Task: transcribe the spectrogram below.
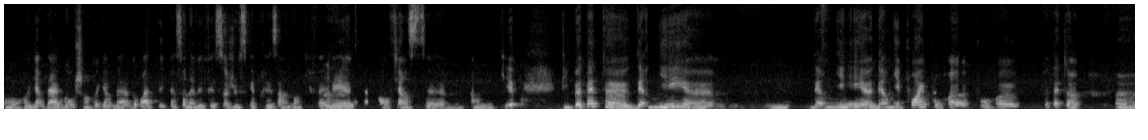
on regardait à gauche, on regardait à droite et personne n'avait fait ça jusqu'à présent. Donc, il fallait mm-hmm. faire confiance en équipe. Puis peut-être dernier, dernier, dernier point pour, pour peut-être un,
